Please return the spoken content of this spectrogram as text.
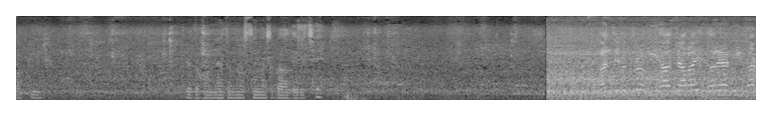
ਬਾਕੀ ਫਿਰ ਦਿਖਾਉਂਦੇ ਆ ਤੁਹਾਨੂੰ ਰਸਤੇ ਮੈਂ ਸਕਾਲ ਦੇ ਵਿੱਚ। ਹਾਂਜੀ ਮਿੱਤਰੋ, ਕੀ ਹਾਲ ਚਾਲ ਆ ਜੀ ਸਾਰੇ ਠੀਕ ਠਾਕ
